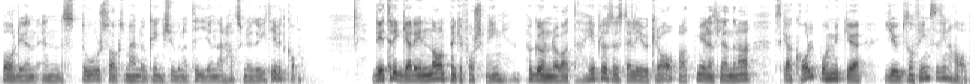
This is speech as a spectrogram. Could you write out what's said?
var det en, en stor sak som hände omkring 2010 när havsmiljödirektivet kom. Det triggade enormt mycket forskning på grund av att helt plötsligt ställer EU krav på att medlemsländerna ska ha koll på hur mycket ljud som finns i sin hav.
